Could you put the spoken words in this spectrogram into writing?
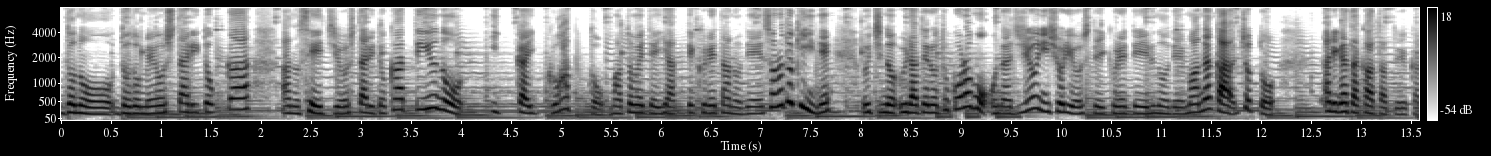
どの土留めをしたりとかあの整地をしたりとかっていうのを一回ぐわっとまとめてやってくれたのでその時にねうちの裏手のところも同じように処理をしてくれているのでまあなんかちょっとありがたかったというか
